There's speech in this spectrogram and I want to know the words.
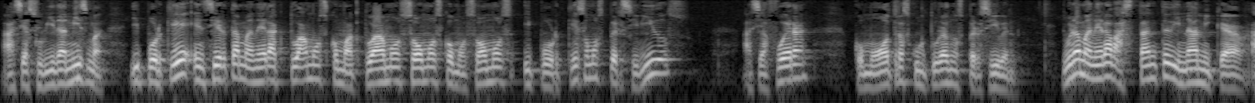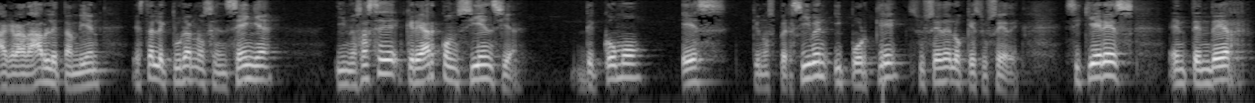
hacia su vida misma y por qué en cierta manera actuamos como actuamos, somos como somos y por qué somos percibidos hacia afuera como otras culturas nos perciben. De una manera bastante dinámica, agradable también, esta lectura nos enseña y nos hace crear conciencia de cómo es que nos perciben y por qué sucede lo que sucede. Si quieres entender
